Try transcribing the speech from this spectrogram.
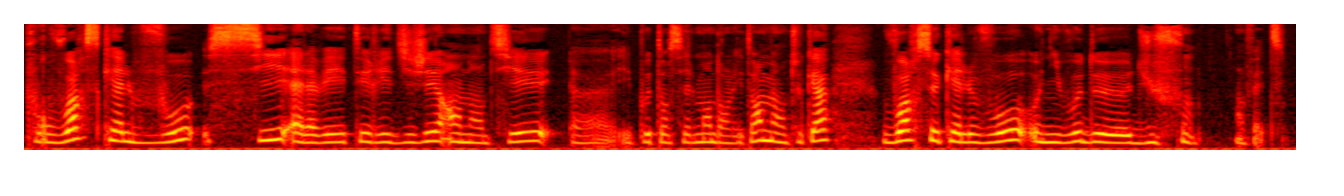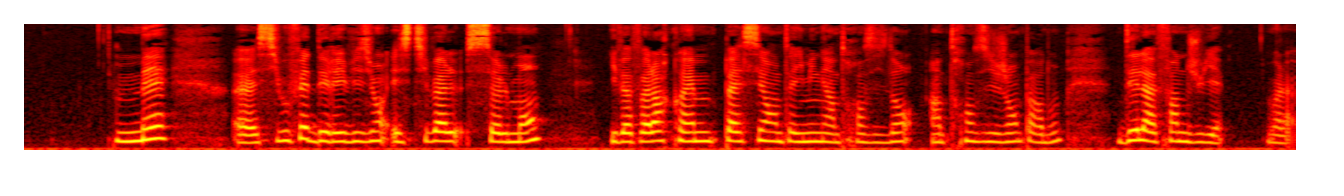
pour voir ce qu'elle vaut si elle avait été rédigée en entier euh, et potentiellement dans les temps, mais en tout cas voir ce qu'elle vaut au niveau du fond en fait. Mais euh, si vous faites des révisions estivales seulement, il va falloir quand même passer en timing intransigeant, pardon, dès la fin de juillet. Voilà,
